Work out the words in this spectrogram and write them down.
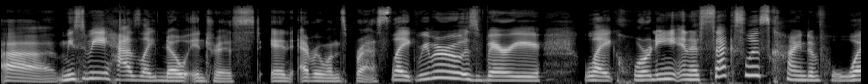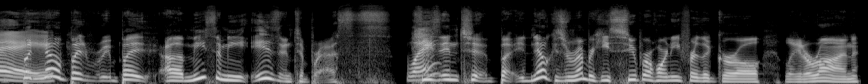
uh, Misumi has like no interest in everyone's breasts. Like Rimuru is very like horny in a sexless kind of way. But no, but but uh, Misumi is into breasts. What? He's into, but no, because remember he's super horny for the girl later on,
